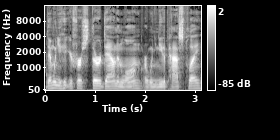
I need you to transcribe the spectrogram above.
Then, when you hit your first third down and long, or when you need a pass play,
